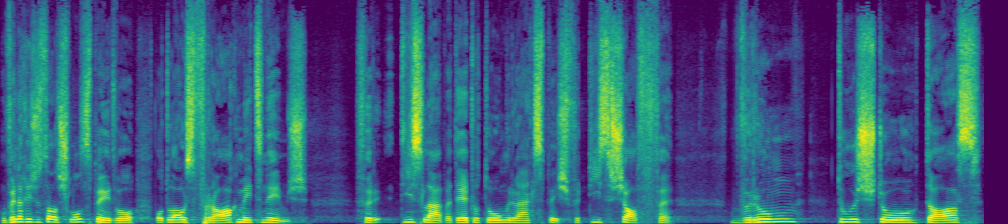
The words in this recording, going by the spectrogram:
Und vielleicht ist es ein Schlussbild, wo, wo du als Frage mitnimmst für dein Leben, der, wo du unterwegs bist, für dein Schaffen. Warum tust du das,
